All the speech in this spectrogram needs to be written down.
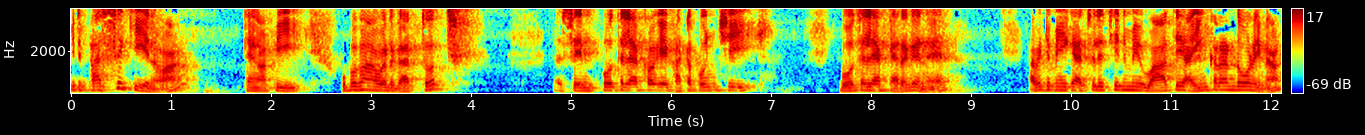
ඊට පස්සේ කියනවා දැන් අපි උපමාවකට ගත්තොත් සෙන්ට් බෝතලයක් වගේ කටපුංචි බෝතලයක් අරගෙන අපිට මේක ඇතුලේ තියෙන මේ වාතය අයින් කරන්න ඕනේ නම්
